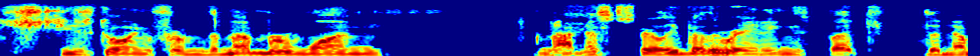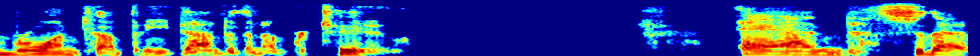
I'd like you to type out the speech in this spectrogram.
she's going from the number one, not necessarily by the ratings, but the number one company down to the number two. And so that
